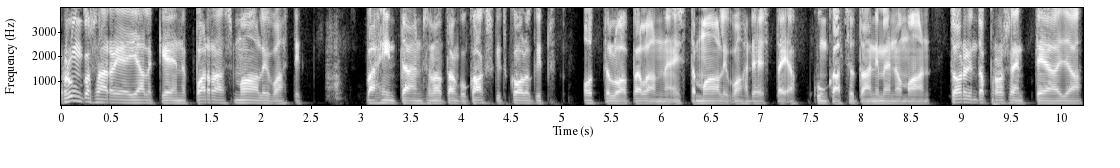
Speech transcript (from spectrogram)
runkosarjan jälkeen paras maalivahti vähintään sanotaanko 20-30 ottelua pelanneista maalivahdeista ja kun katsotaan nimenomaan torjuntaprosentteja ja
